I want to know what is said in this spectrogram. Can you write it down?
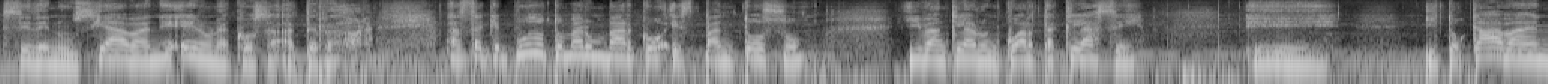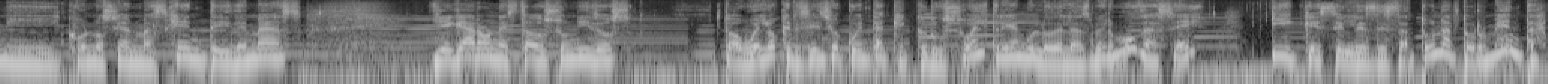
se denunciaban, era una cosa aterradora. Hasta que pudo tomar un barco espantoso, iban, claro, en cuarta clase, eh, y tocaban y conocían más gente y demás. Llegaron a Estados Unidos. Tu abuelo Crescencio cuenta que cruzó el Triángulo de las Bermudas, ¿eh? y que se les desató una tormenta.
